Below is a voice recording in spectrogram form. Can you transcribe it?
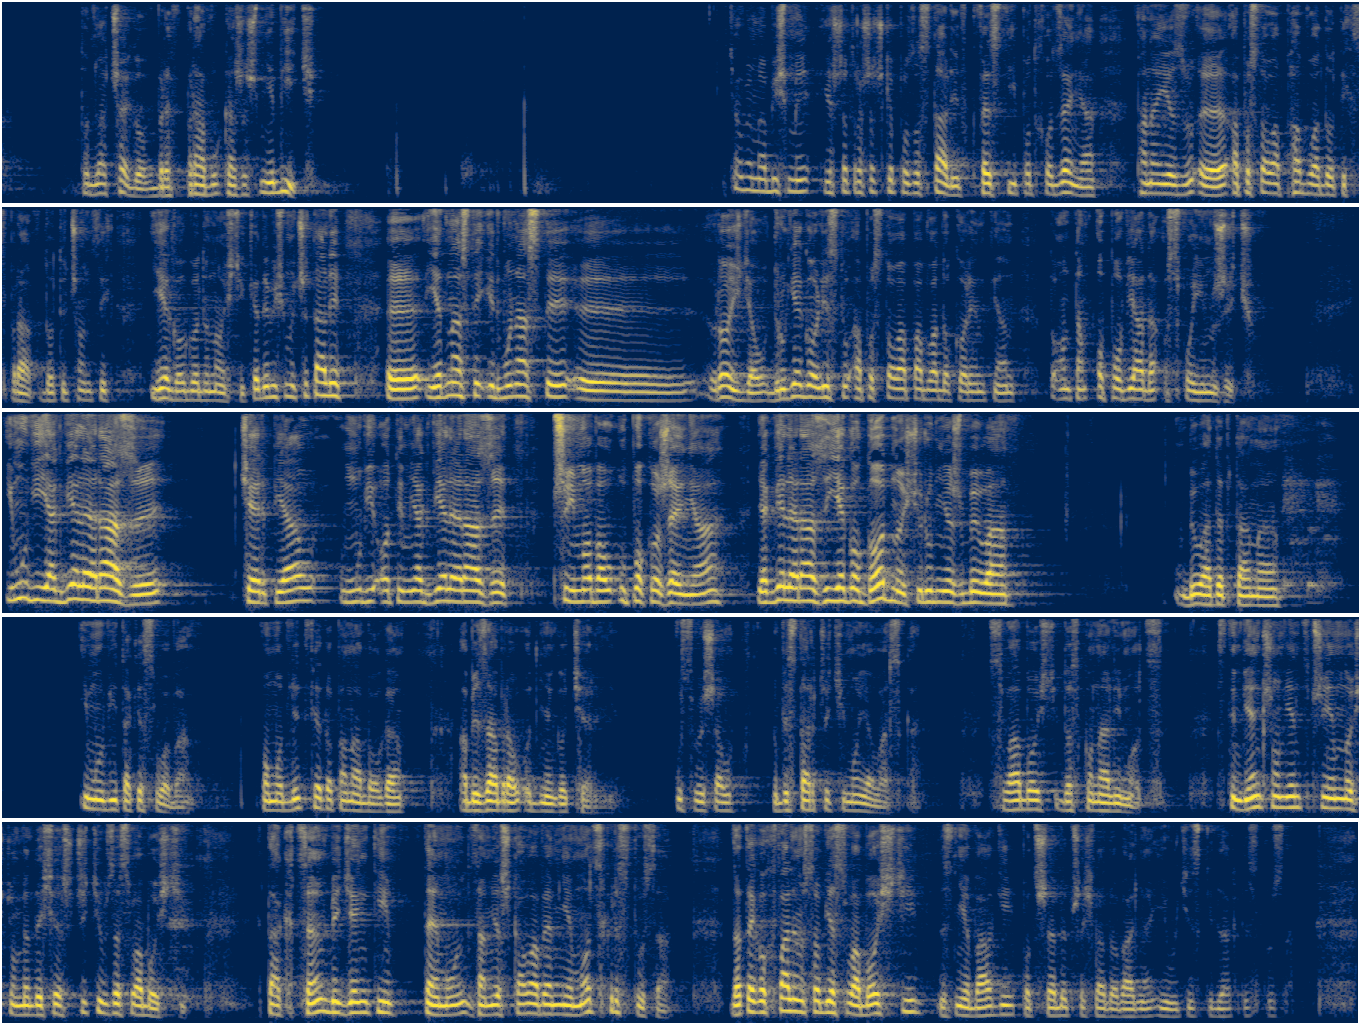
to dlaczego wbrew prawu każesz mnie bić? Chciałbym, abyśmy jeszcze troszeczkę pozostali w kwestii podchodzenia Pana Jezu, e, apostoła Pawła do tych spraw dotyczących jego godności. Kiedybyśmy czytali 11 e, i 12 e, rozdział drugiego listu apostoła Pawła do Koryntian, to on tam opowiada o swoim życiu. I mówi, jak wiele razy cierpiał, mówi o tym, jak wiele razy przyjmował upokorzenia, jak wiele razy jego godność również była, była deptana. I mówi takie słowa. Po modlitwie do Pana Boga aby zabrał od niego cierń. Usłyszał, wystarczy ci moja łaska. Słabość doskonali moc. Z tym większą więc przyjemnością będę się szczycił ze słabości. Tak chcę, by dzięki temu zamieszkała we mnie moc Chrystusa. Dlatego chwalę sobie słabości, zniewagi, potrzeby prześladowania i uciski dla Chrystusa.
